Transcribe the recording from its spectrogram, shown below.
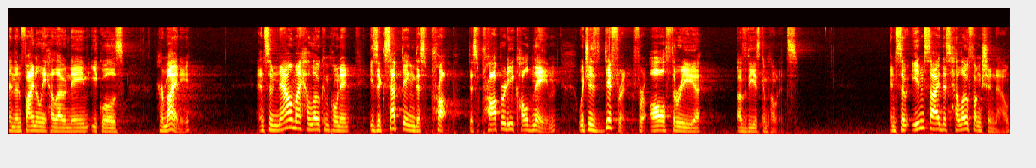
And then finally hello name equals Hermione. And so now my hello component is accepting this prop, this property called name, which is different for all three of these components. And so inside this hello function now,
